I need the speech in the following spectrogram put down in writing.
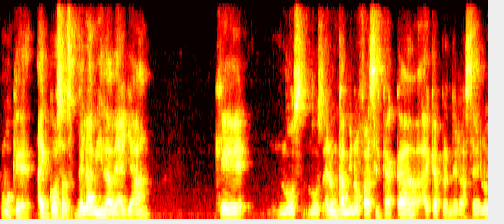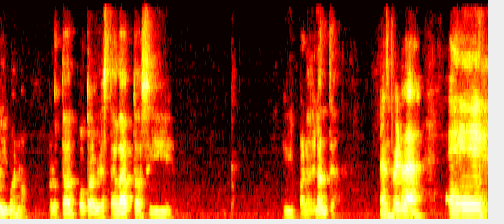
como que hay cosas de la vida de allá que nos, nos era un camino fácil que acá hay que aprender a hacerlo y bueno, pero otra vez te adaptas y, y para adelante. Es verdad. Eh,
